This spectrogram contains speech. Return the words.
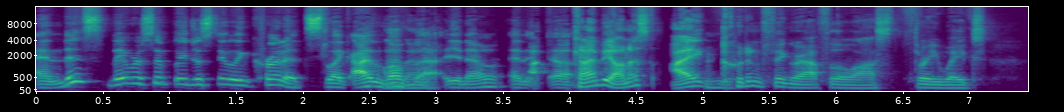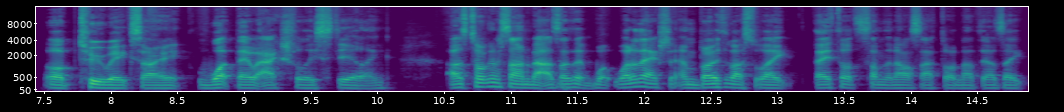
And this they were simply just stealing credits. Like I love know. that, you know. And uh, Can I be honest? I Mhm. couldn't figure out for the last three weeks or two weeks, sorry, what they were actually stealing. I was talking to someone about. it, I was like, "What? What are they actually?" And both of us were like, they thought something else. I thought nothing. I was like,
